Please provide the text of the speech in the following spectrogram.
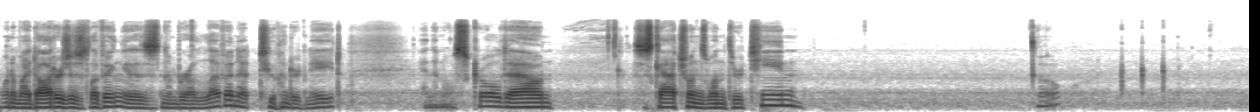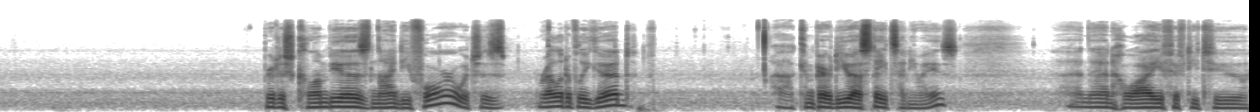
one of my daughters is living, is number 11 at 208. And then we'll scroll down. Saskatchewan's 113. Oh. British Columbia is 94, which is relatively good uh, compared to US states anyways. And then Hawaii 52,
